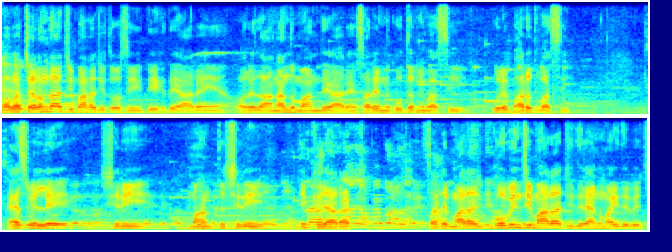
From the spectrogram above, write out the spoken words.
ਬਾਬਾ ਚਰਨਦਾਸ ਜੀ ਮਹਾਰਾਜ ਜੀ ਤੋਂ ਅਸੀਂ ਦੇਖਦੇ ਆ ਰਹੇ ਹਾਂ ਔਰ ਇਹਦਾ ਆਨੰਦ ਮਾਣਦੇ ਆ ਰਹੇ ਹਾਂ ਸਾਰੇ ਨਕੋਦਰ ਨਿਵਾਸੀ ਪੂਰੇ ਭਾਰਤ ਵਾਸੀ ਇਸ ਵੇਲੇ ਸ਼੍ਰੀ ਮਹੰਤ ਸ਼੍ਰੀ 1008 ਸਾਡੇ ਮਹਾਰਾਜ ਗੋਬਿੰਦ ਜੀ ਮਹਾਰਾਜ ਜੀ ਦੀ ਰਹਿਨੁਮਾਈ ਦੇ ਵਿੱਚ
